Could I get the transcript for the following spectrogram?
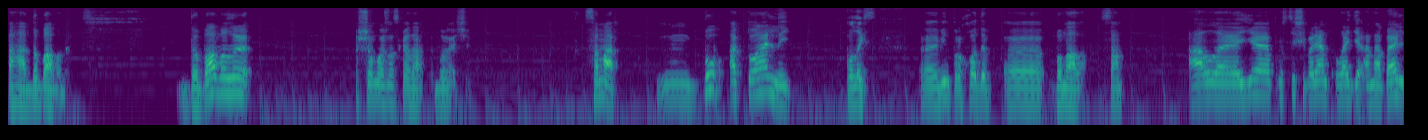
Ага, добавили. Добавили. Що можна сказати, до речі? Самар. Був актуальний колись. Е, Він проходив е, Бомала сам. Але є простіший варіант Леді Анабель.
